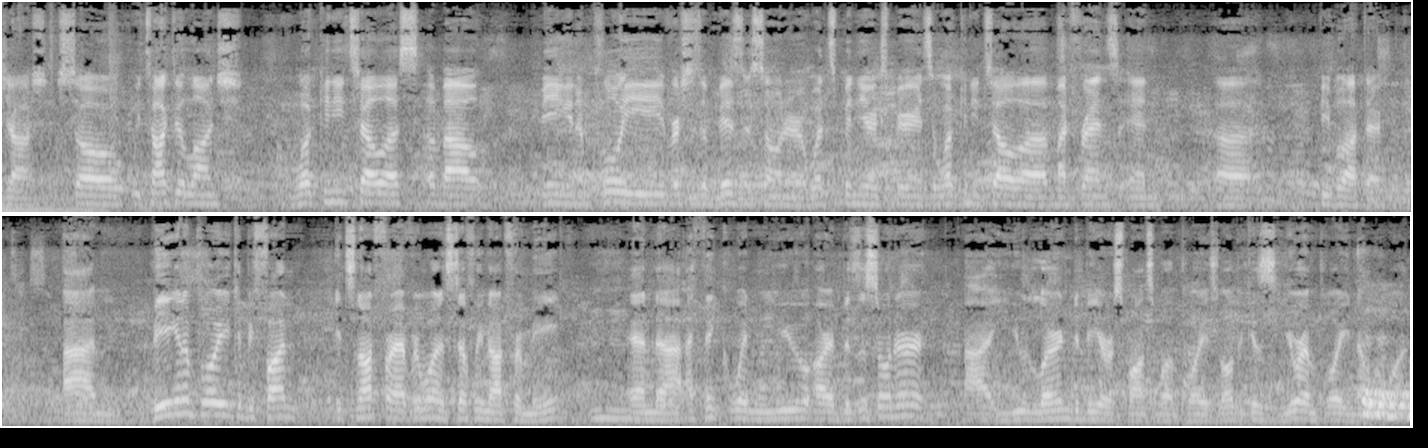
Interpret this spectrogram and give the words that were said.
Josh. So we talked at lunch. What can you tell us about being an employee versus a business owner? What's been your experience, and what can you tell uh, my friends and uh, people out there? Um, being an employee can be fun. It's not for everyone. It's definitely not for me. Mm-hmm. And uh, I think when you are a business owner, uh, you learn to be a responsible employee as well because you're employee number one.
